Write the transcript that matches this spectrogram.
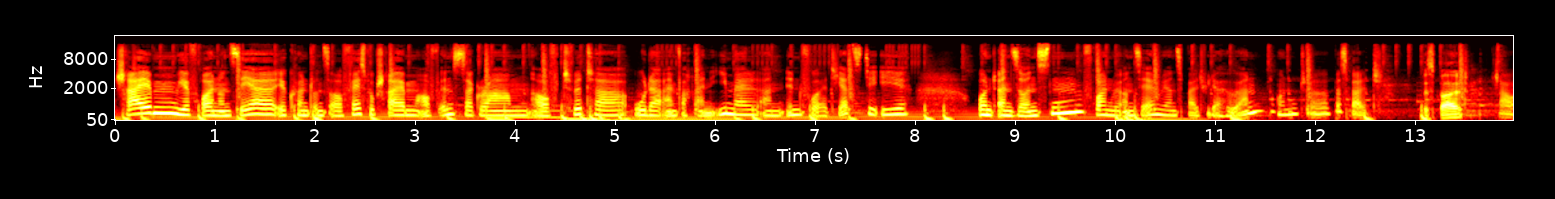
schreiben. Wir freuen uns sehr. Ihr könnt uns auf Facebook schreiben, auf Instagram, auf Twitter oder einfach eine E-Mail an info.jetzt.de. Und ansonsten freuen wir uns sehr, wenn wir uns bald wieder hören und äh, bis bald. Bis bald. Ciao.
